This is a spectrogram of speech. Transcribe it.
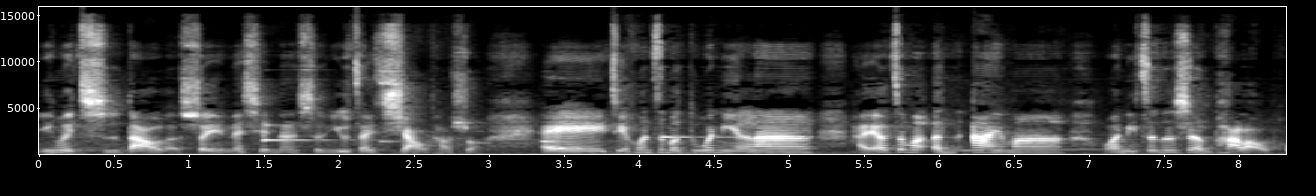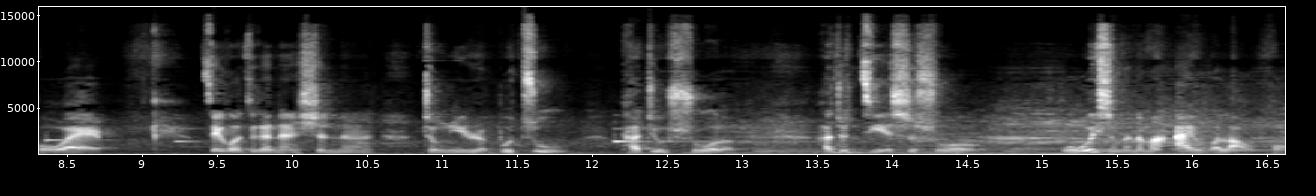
因为迟到了，所以那些男生又在笑他说：“哎，结婚这么多年啦，还要这么恩爱吗？哇，你真的是很怕老婆哎。”结果这个男生呢，终于忍不住，他就说了，他就解释说，我为什么那么爱我老婆？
